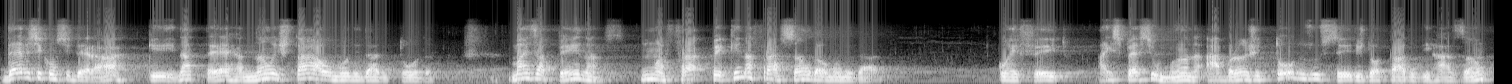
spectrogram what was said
Deve-se considerar que na Terra não está a humanidade toda, mas apenas uma fra pequena fração da humanidade. Com efeito, a espécie humana abrange todos os seres dotados de razão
